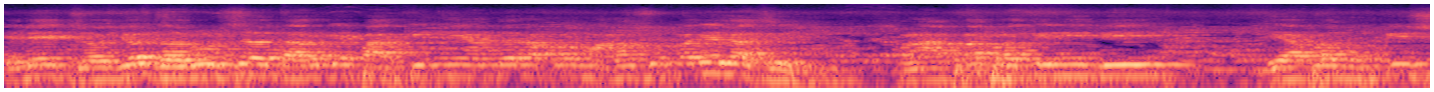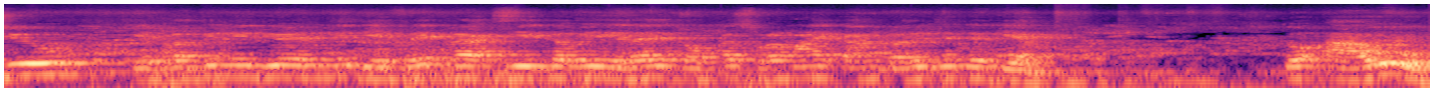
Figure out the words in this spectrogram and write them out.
એટલે જો જો જરૂર છે, ધારો કે પાર્કિંગની અંદર આપણે માણસો કરેલા છે, પણ આપણા પ્રતિનિધિ જે આપણે મૂકીશું, એ પ્રતિનિધિઓ એમની દેખરેખ રાખશે કે ભાઈ એરાએ ચોક્કસ પ્રમાણે કામ કર્યું છે કે કેમ? તો આવું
